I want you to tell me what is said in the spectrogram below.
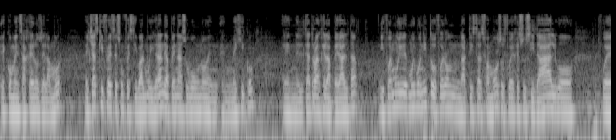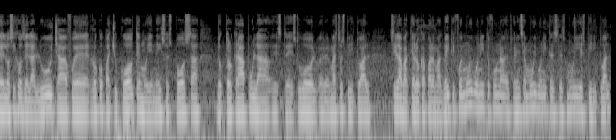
ecomensajeros del amor. El Chasqui Fest es un festival muy grande, apenas hubo uno en, México, en el Teatro Ángela Peralta, y fue muy, muy bonito. Fueron artistas famosos, fue Jesús Hidalgo, fue Los Hijos de la Lucha, fue Rocco Pachucote, Moyené y su esposa, Doctor Crápula, este, estuvo el maestro espiritual Sila Bhaktia Loca para Madveiti. Fue muy bonito, fue una experiencia muy bonita, es, muy espiritual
